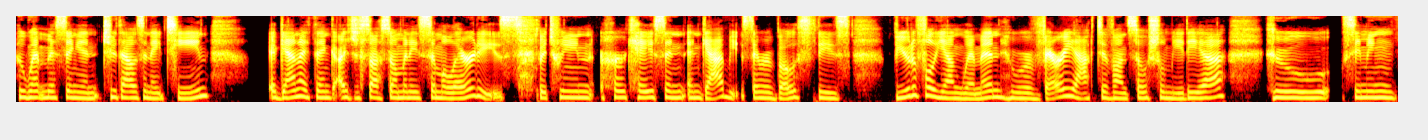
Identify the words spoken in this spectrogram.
who went missing in 2018. Again, I think I just saw so many similarities between her case and, and Gabby's. They were both these beautiful young women who were very active on social media, who seeming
